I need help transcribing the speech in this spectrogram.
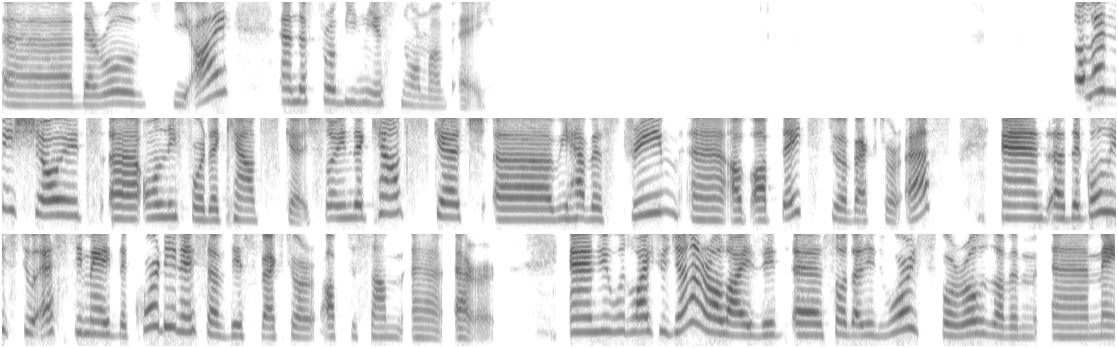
uh, the rows BI and the Frobenius norm of A. So let me show it uh, only for the count sketch. So in the count sketch, uh, we have a stream uh, of updates to a vector f, and uh, the goal is to estimate the coordinates of this vector up to some uh, error. And we would like to generalize it uh, so that it works for rows of a, uh, ma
